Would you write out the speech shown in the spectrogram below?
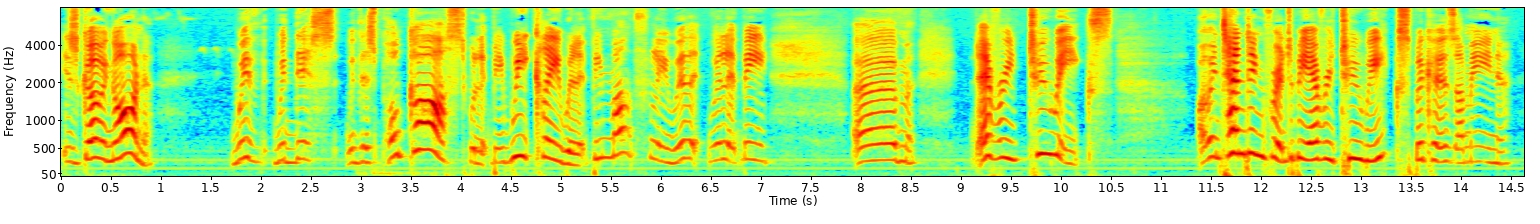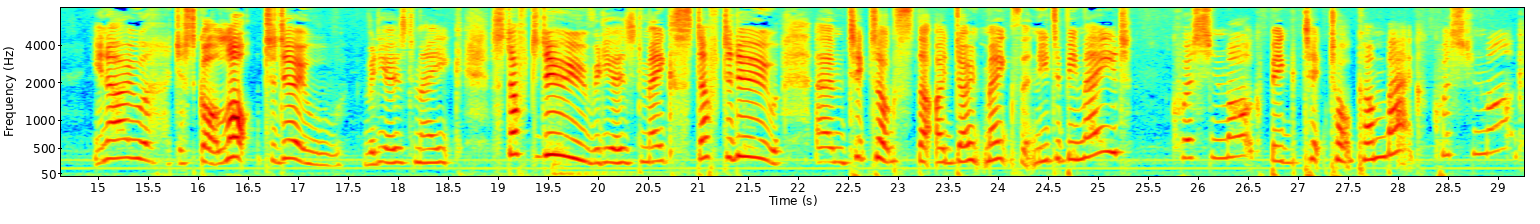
is going on with with this with this podcast. Will it be weekly? Will it be monthly? Will it will it be um, every two weeks? I'm intending for it to be every two weeks because I mean, you know, I just got a lot to do videos to make, stuff to do, videos to make, stuff to do, um, TikToks that I don't make that need to be made. Question mark, big TikTok comeback? Question mark.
